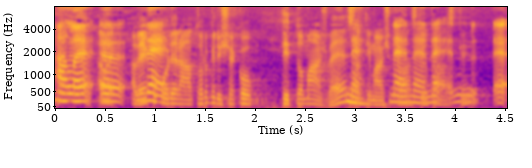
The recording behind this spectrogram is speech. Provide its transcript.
ale, ale, ale jako ne. moderátor, když jako ty to máš vést ne, a ty máš ne, ne, ne, ne,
